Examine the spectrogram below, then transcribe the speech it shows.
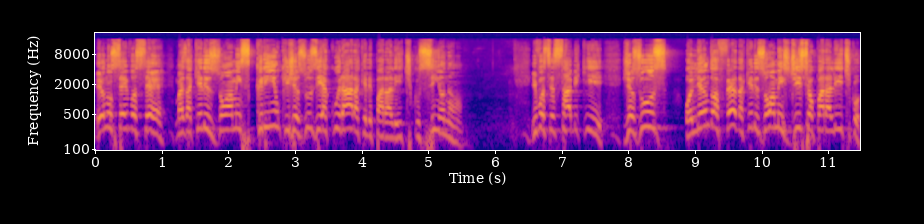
Eu não sei você, mas aqueles homens criam que Jesus ia curar aquele paralítico, sim ou não? E você sabe que Jesus, olhando a fé daqueles homens, disse ao paralítico:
